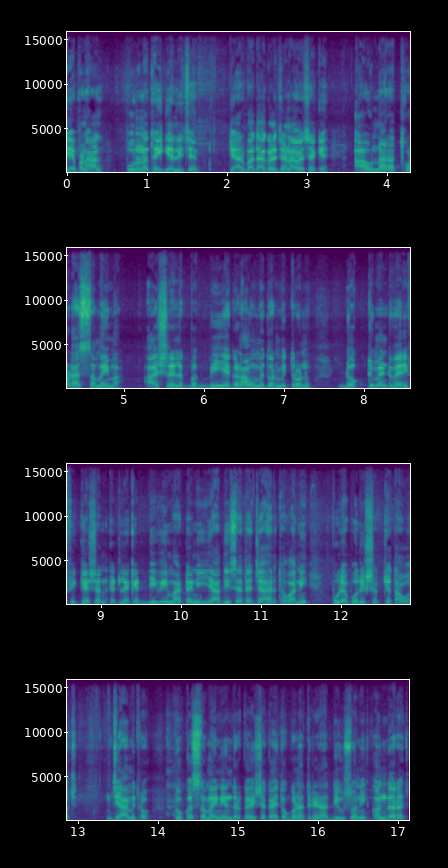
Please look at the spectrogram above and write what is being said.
તે પણ હાલ પૂર્ણ થઈ ગયેલી છે. ત્યારબાદ આગળ જણાવે છે કે આવનારા થોડા સમયમાં આશરે લગભગ બે ગણા ઉમેદવાર મિત્રોનું ડોક્યુમેન્ટ વેરિફિકેશન એટલે કે ડીવી માટેની યાદી તે જાહેર થવાની પૂરેપૂરી શક્યતાઓ છે. જ્યાં મિત્રો, ટૂંક જ સમયની અંદર કહી શકાય તો ગણતરીના દિવસોની અંદર જ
